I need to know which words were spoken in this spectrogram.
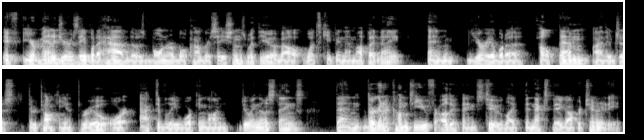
if your manager is able to have those vulnerable conversations with you about what's keeping them up at night and you're able to help them either just through talking it through or actively working on doing those things then they're going to come to you for other things too, like the next big opportunity.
